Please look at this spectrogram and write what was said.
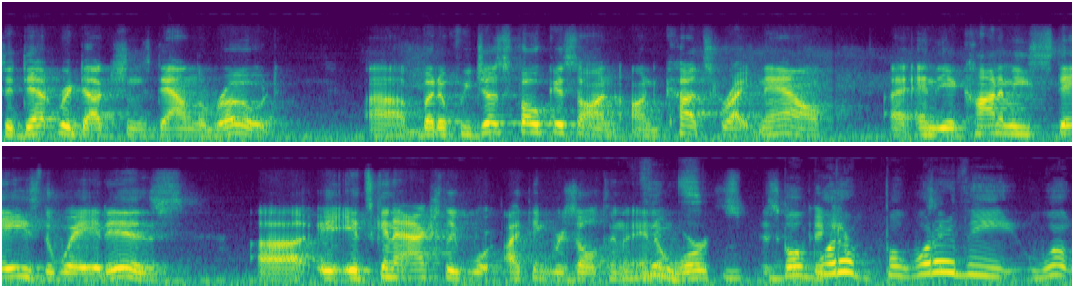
to debt reductions down the road. Uh, but if we just focus on, on cuts right now, uh, and the economy stays the way it is, uh, it's going to actually, I think, result in, in a worse. But what are, but what are the what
